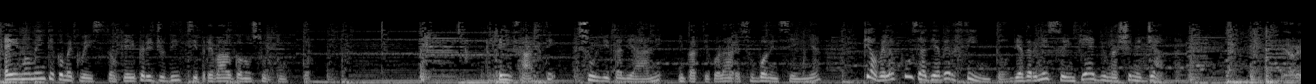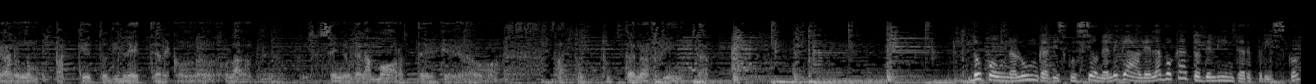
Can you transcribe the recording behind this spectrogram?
È in momenti come questo che i pregiudizi prevalgono su tutto. E infatti, sugli italiani, in particolare su Boninsegna, piove l'accusa di aver finto, di aver messo in piedi una sceneggiata. Mi arrivarono un pacchetto di lettere con, con la, il segno della morte che avevo fatto tutta una finta. Dopo una lunga discussione legale, l'avvocato dell'Inter Prisco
